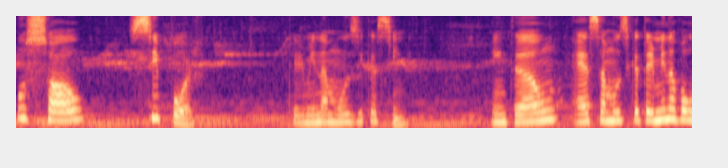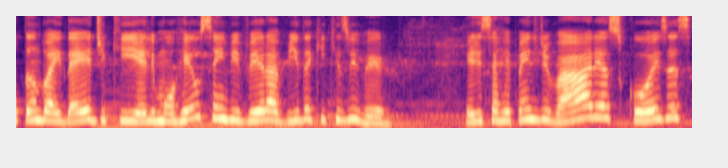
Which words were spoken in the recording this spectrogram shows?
o sol se pôr. Termina a música assim. Então, essa música termina voltando à ideia de que ele morreu sem viver a vida que quis viver. Ele se arrepende de várias coisas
